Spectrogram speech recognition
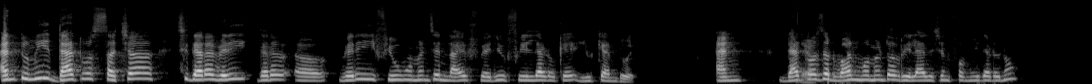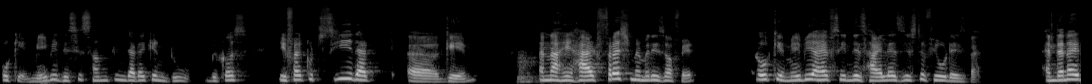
and to me that was such a see there are very there are uh, very few moments in life where you feel that okay you can do it. And that yeah. was that one moment of realization for me that you know okay maybe this is something that i can do. Because if i could see that uh, game and i had fresh memories of it okay maybe i have seen these highlights just a few days back. And then i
